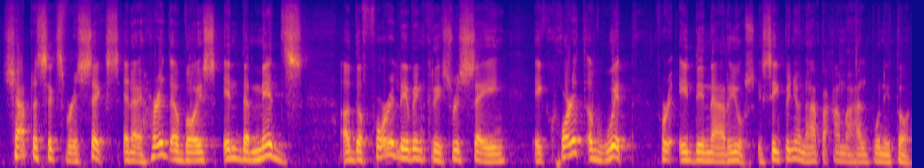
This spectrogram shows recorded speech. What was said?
chapter 6 verse 6, And I heard a voice in the midst of the four living creatures saying, A quart of wheat for a denarius. Isipin nyo, napakamahal po nito.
